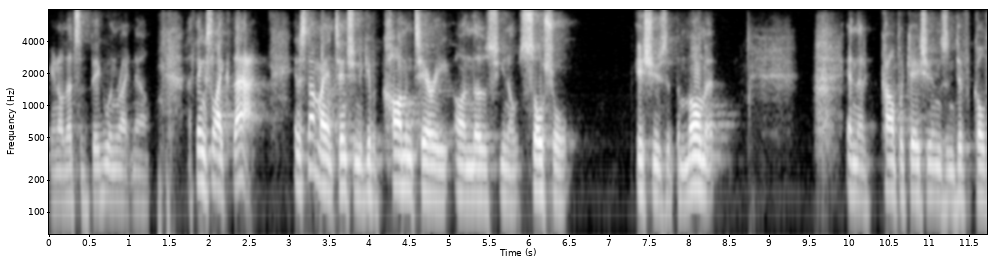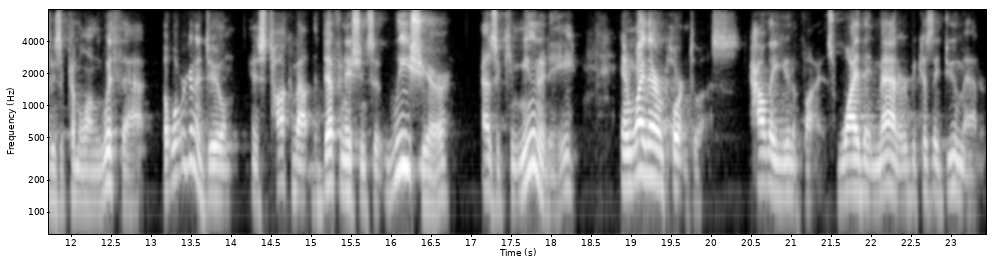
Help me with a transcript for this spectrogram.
you know, that's a big one right now. Things like that. And it's not my intention to give a commentary on those, you know, social issues at the moment and the complications and difficulties that come along with that. But what we're going to do is talk about the definitions that we share as a community and why they're important to us, how they unify us, why they matter, because they do matter.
